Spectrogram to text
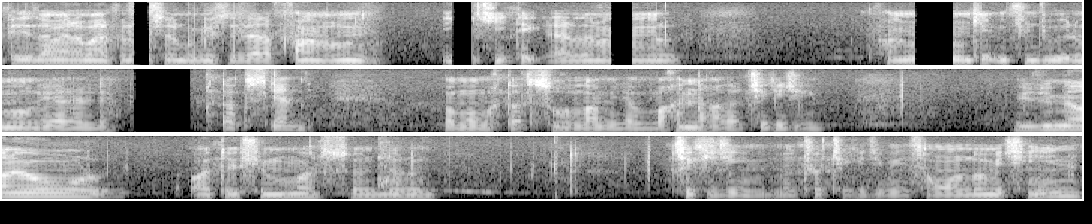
Hepinize merhaba arkadaşlar. Bugün sizlerle Funrun 2'yi tekrardan oynuyoruz. Funrun 2 3. bölümü oluyor herhalde. Mıknatıs geldi. Ama mıknatısı kullanmayacağım. Bakın ne kadar çekiciyim. Yüzüm yanıyor. Ateşim var söndürün. Çekiciyim. Ben çok çekici bir insan olduğum için.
